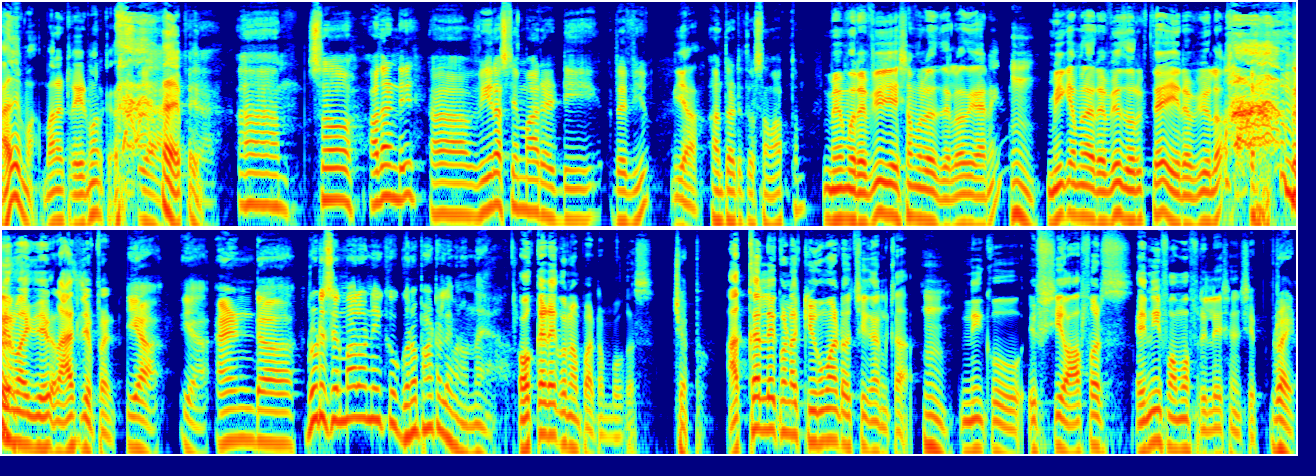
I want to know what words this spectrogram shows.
అదే మన ట్రేడ్ మార్క్ సో అదండి ఆ, వీరసింహారెడ్డి రివ్యూ యా అంతటితో సమాప్తం. మేము రివ్యూ చేసినామో లేదో తెలియదు కానీ మీకేమైనా రివ్యూ దొరికితే ఈ రివ్యూలో మీరు మాకు రాసి చెప్పండి. యా యా అండ్ బ్రూడి సినిమాలో నీకు గుణపాఠాలు ఏమైనా ఉన్నాయా? ఒక్కడే గుణపాఠం బోకస్ చెప్పు అక్కర్ లేకుండా క్యూ మాట వచ్చి కనుక. నీకు if she offers any form of relationship right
